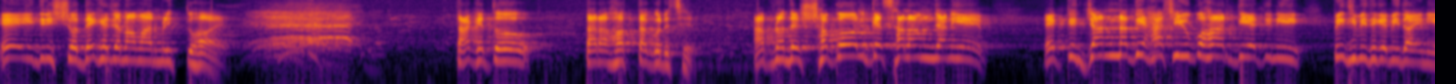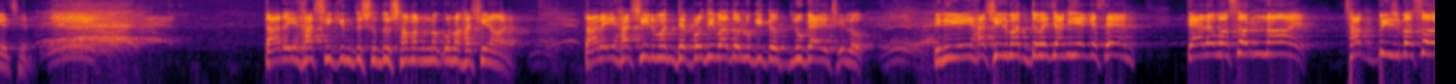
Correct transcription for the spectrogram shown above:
এই দৃশ্য দেখে যেন আমার মৃত্যু হয়। তাকে তো তারা হত্যা করেছে। আপনাদের সকলকে সালাম জানিয়ে একটি জান্নাতি হাসি উপহার দিয়ে তিনি পৃথিবী থেকে বিদায় নিয়েছেন। তার এই হাসি কিন্তু শুধু সামান্য কোনো হাসি নয় তার এই হাসির মধ্যে প্রতিবাদও লুকিত লুকায় ছিল তিনি এই হাসির মাধ্যমে জানিয়ে গেছেন, তেরো বছর নয়, ছাব্বিশ বছর,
